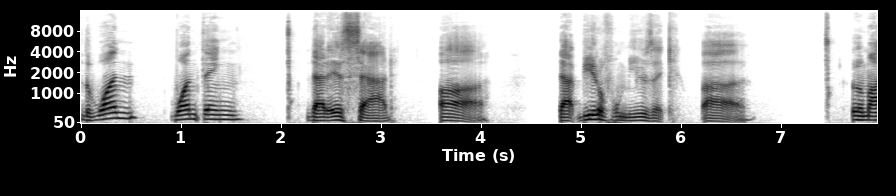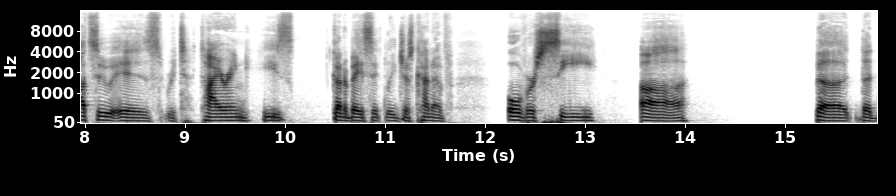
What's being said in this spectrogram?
the one one thing that is sad, uh, that beautiful music. Uh, Uematsu is retiring. He's gonna basically just kind of oversee uh the the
